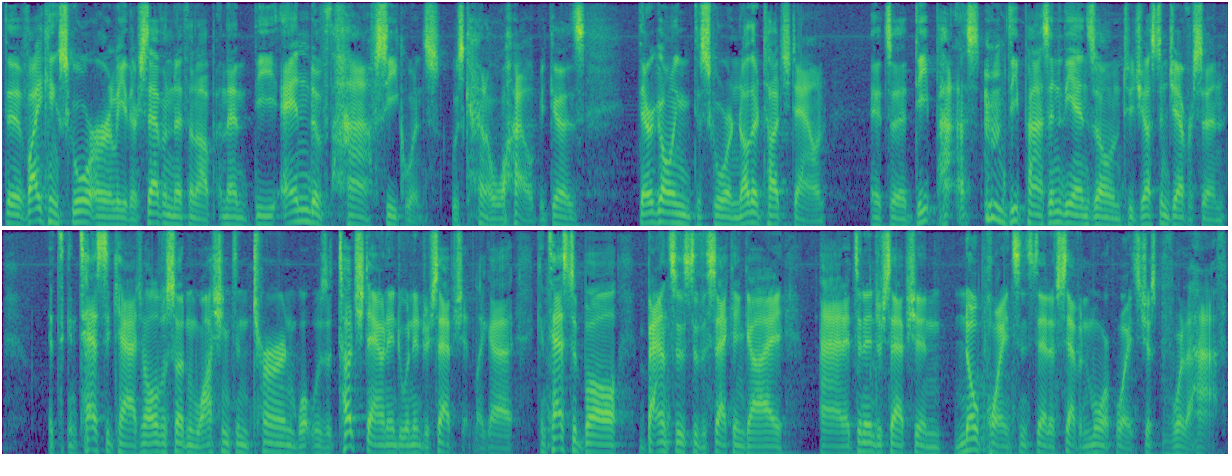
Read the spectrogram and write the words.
the Vikings score early, they're seven nothing up, and then the end of half sequence was kind of wild because they're going to score another touchdown. It's a deep pass, deep pass into the end zone to Justin Jefferson. It's a contested catch. All of a sudden, Washington turned what was a touchdown into an interception. Like a contested ball bounces to the second guy, and it's an interception, no points instead of seven more points just before the half.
